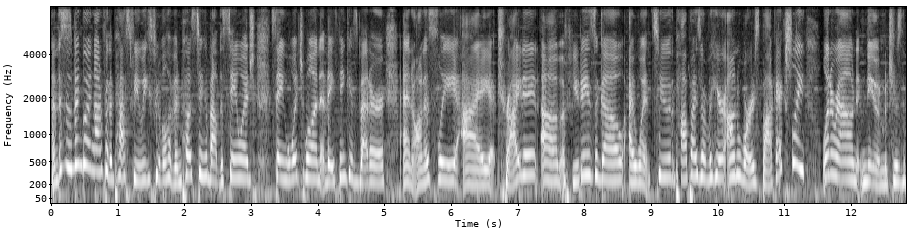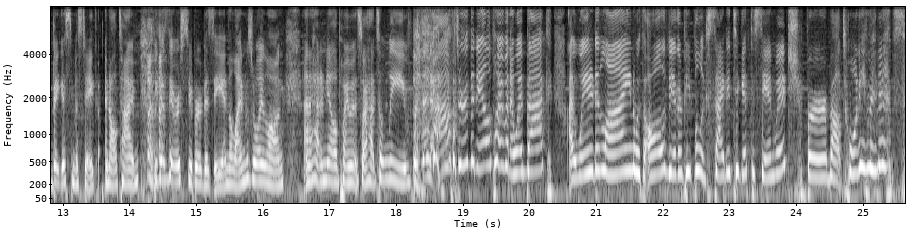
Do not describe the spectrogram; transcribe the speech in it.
And this has been going on for the past few weeks. People have been posting about the sandwich, saying which one they think is better. And honestly, I tried it um, a few days ago. I went to the Popeyes over here on Wurzbach. Actually went around noon, which was the biggest mistake in all time because they were super busy and the line was really long. And I had a nail appointment, so I had to leave. But then after nail appointment, I went back. I waited in line with all of the other people excited to get the sandwich for about 20 minutes.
